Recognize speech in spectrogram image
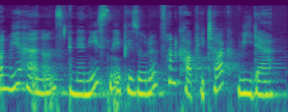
und wir hören uns in der nächsten Episode von Copy Talk wieder.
